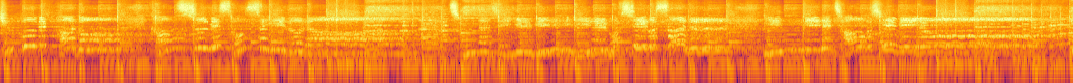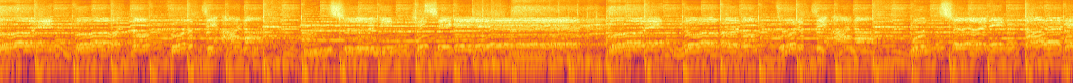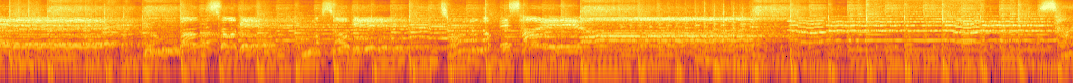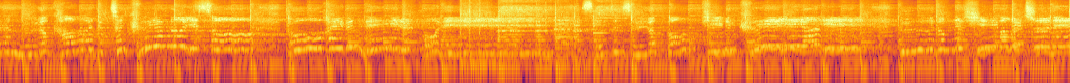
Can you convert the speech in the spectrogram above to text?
기쁨의 파도 가슴에 솟아일어라. 천하제일 위인을 모시고 사는 인민의 자부심이요. 우린 무엇도 부럽지 않아 행복 속에 저런 높이 살리라. 사랑으로 가득 찬그 영로에서 더 밝은 내일을 보내 새순슬로 꽃피는 그의 이야기 끝없는 희망을 주네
